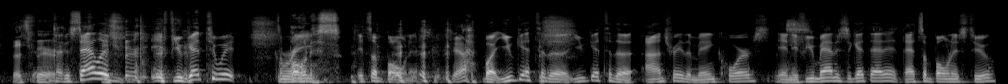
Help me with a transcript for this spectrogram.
That's fair. The salad, if you get to it, it's a bonus. It's a bonus. Yeah. But you get to the you get to the entree, the main course, and if you manage to get that in, that's a bonus too.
